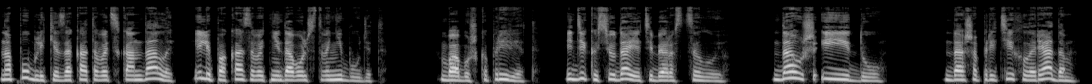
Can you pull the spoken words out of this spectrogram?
На публике закатывать скандалы или показывать недовольство не будет. «Бабушка, привет. Иди-ка сюда, я тебя расцелую». «Да уж и иду». Даша притихла рядом,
